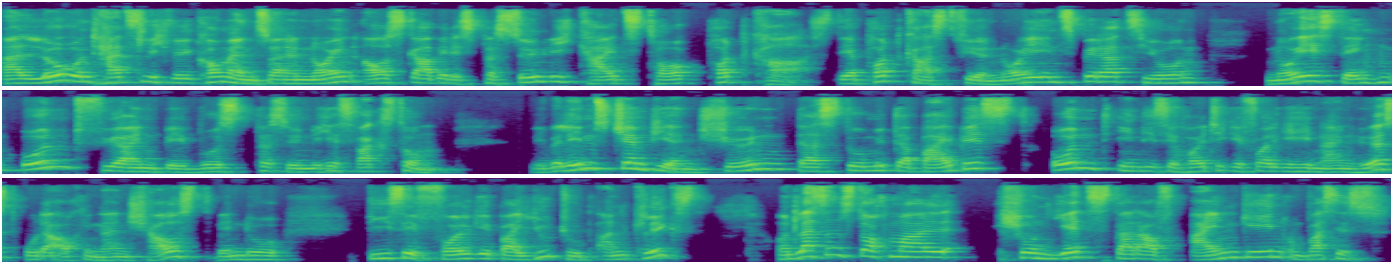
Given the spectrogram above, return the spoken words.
Hallo und herzlich willkommen zu einer neuen Ausgabe des Persönlichkeitstalk Podcast. Der Podcast für neue Inspiration, neues Denken und für ein bewusst persönliches Wachstum. Lieber Lebenschampion, schön, dass du mit dabei bist und in diese heutige Folge hineinhörst oder auch hineinschaust, wenn du diese Folge bei YouTube anklickst. Und lass uns doch mal schon jetzt darauf eingehen, um was es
